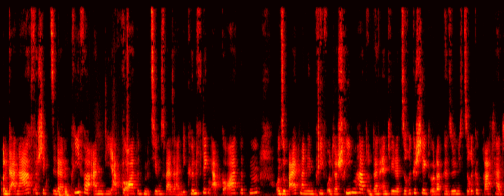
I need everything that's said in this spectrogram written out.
Und danach verschickt sie dann Briefe an die Abgeordneten beziehungsweise an die künftigen Abgeordneten. Und sobald man den Brief unterschrieben hat und dann entweder zurückgeschickt oder persönlich zurückgebracht hat,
